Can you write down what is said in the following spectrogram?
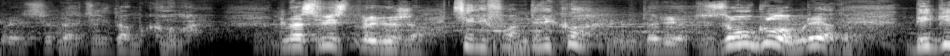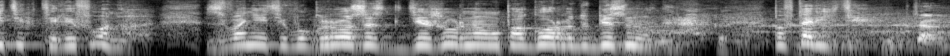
Председатель домкома. На свист прибежал. Телефон далеко? Да нет, за углом рядом. Бегите к телефону, звоните в угрозыск к дежурному по городу без номера. Повторите. Да,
